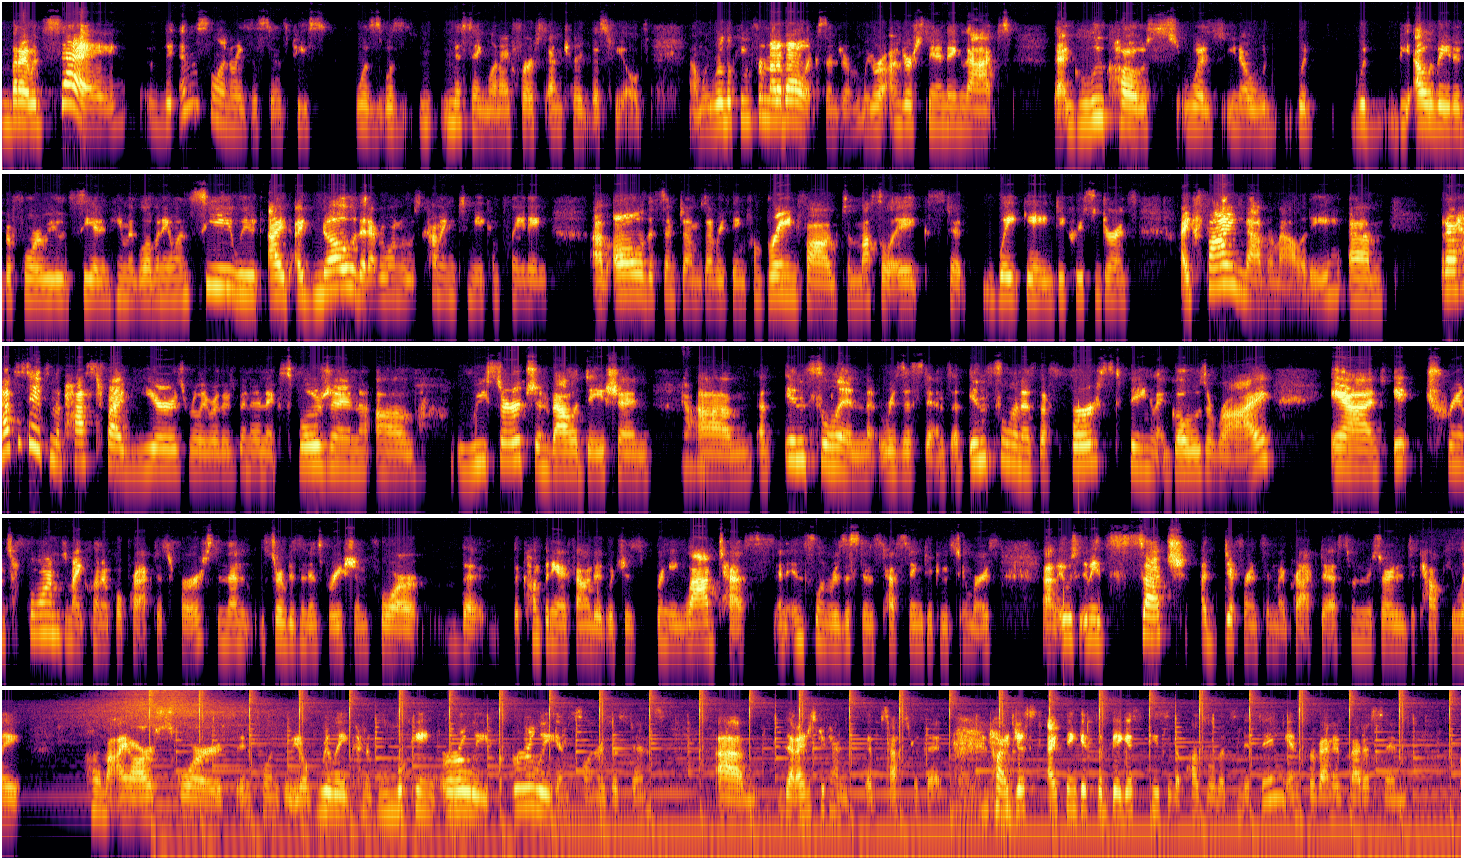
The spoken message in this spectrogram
But I would say the insulin resistance piece was was missing when I first entered this field. And we were looking for metabolic syndrome. We were understanding that that glucose was, you know, would would would be elevated before we would see it in hemoglobin A1C. We I I know that everyone was coming to me complaining of all of the symptoms, everything from brain fog to muscle aches to weight gain, decreased endurance. I'd find an abnormality. Um, but I have to say it's in the past five years, really, where there's been an explosion of research and validation yeah. um, of insulin resistance, of insulin as the first thing that goes awry. And it transformed my clinical practice first and then served as an inspiration for the, the company I founded, which is bringing lab tests and insulin resistance testing to consumers. Um, it was it made such a difference in my practice when we started to calculate HOMA-IR scores, insulin, you know, really kind of looking early, early insulin resistance, um, that I just became obsessed with it. You know, I just, I think it's the biggest piece of the puzzle that's missing in preventive medicine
